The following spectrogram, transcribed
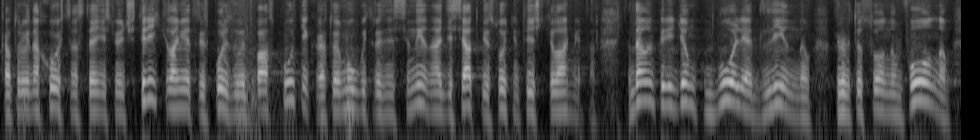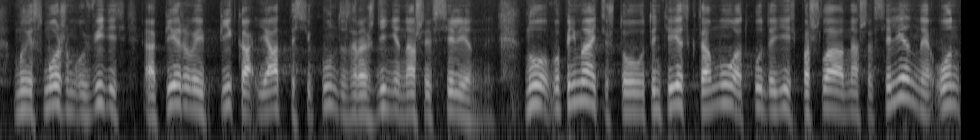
которые находятся на расстоянии всего 4 километра, используют два спутника, которые могут быть разнесены на десятки и сотни тысяч километров. Когда мы перейдем к более длинным гравитационным волнам, мы сможем увидеть а, первые пика и аттосекунды зарождения нашей Вселенной. Но вы понимаете, что вот интерес к тому, откуда есть пошла наша Вселенная, он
